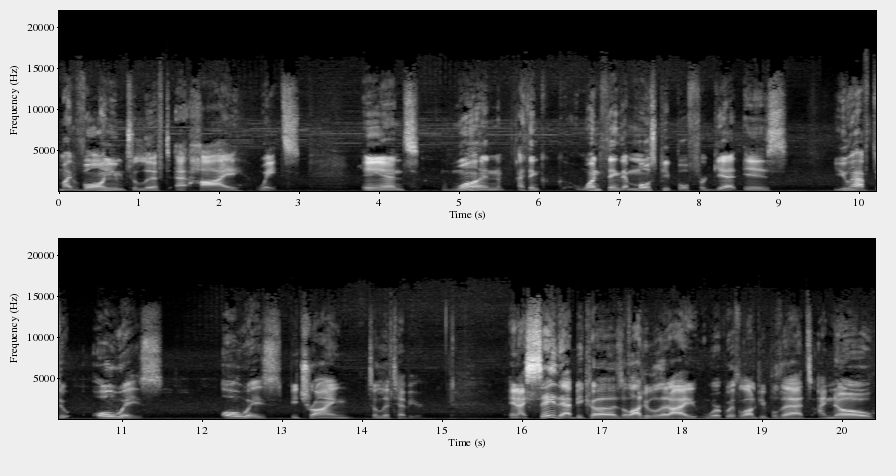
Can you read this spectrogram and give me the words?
my volume to lift at high weights. And one, I think one thing that most people forget is you have to always, always be trying to lift heavier. And I say that because a lot of people that I work with, a lot of people that I know,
